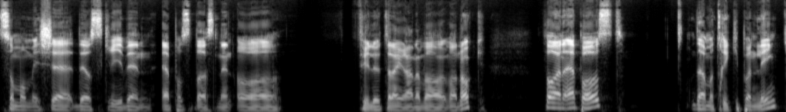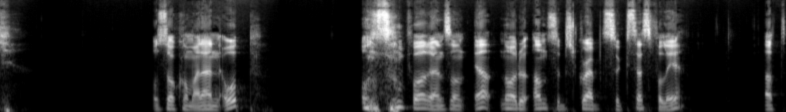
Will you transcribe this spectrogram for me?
som om ikke det å skrive inn e-postadressen min og fylle ut de greiene var, var nok. Får en e-post der jeg må trykke på en link, og så kommer den opp. Og så får jeg en sånn Ja, nå har du unsubscribed successfully. At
